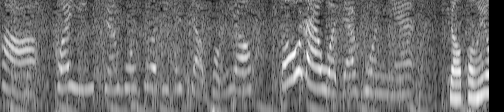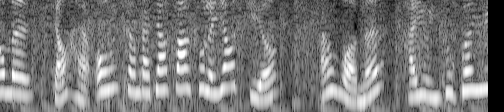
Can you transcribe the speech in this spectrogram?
好！欢迎全国各地的小朋友都来我家过年。小朋友们，小海鸥向大家发出了邀请，而我们还有一个关于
